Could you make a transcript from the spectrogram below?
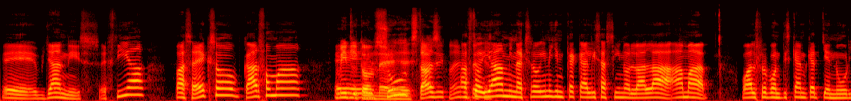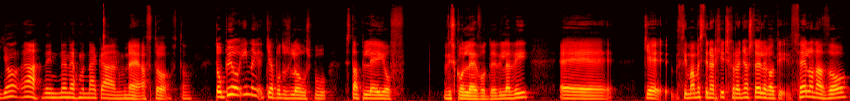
Ε, Γιάννης ευθεία, πάσα έξω, κάρφωμα. Μίτλτον ε, σουτ. στάζει. Ναι, Αυτό τέτοια. η άμυνα ξέρω είναι γενικά καλή σαν σύνολο, αλλά άμα ο άλλος προπονητής κάνει κάτι καινούριο, α, δεν, δεν έχουμε τι να κάνουμε. Ναι, αυτό, αυτό. Το οποίο είναι και από τους λόγους που στα playoff δυσκολεύονται. Δηλαδή, ε, και θυμάμαι στην αρχή της χρονιάς το έλεγα ότι θέλω να δω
